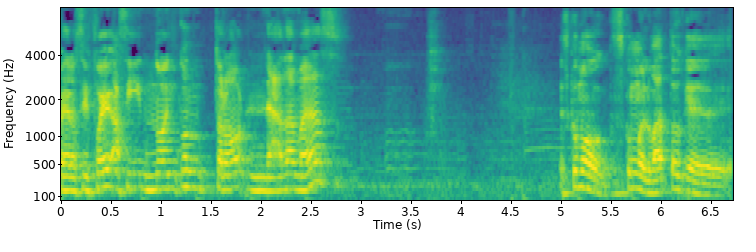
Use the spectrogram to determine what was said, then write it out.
Pero si fue así, no encontró nada más. Es como, es como el vato que eh,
